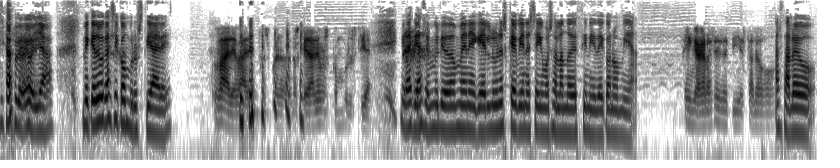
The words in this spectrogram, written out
Ya veo, ya. Me quedo casi con Brustiar, ¿eh? Vale, vale, pues bueno, nos quedaremos con Brustiar. Gracias, Emilio Domene, que el lunes que viene seguimos hablando de cine y de economía. Venga, gracias a ti, hasta luego. Hasta luego.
